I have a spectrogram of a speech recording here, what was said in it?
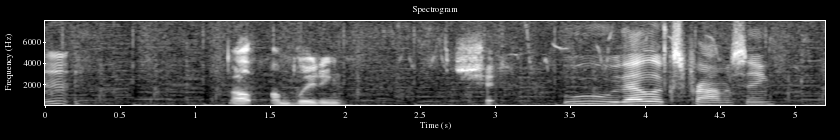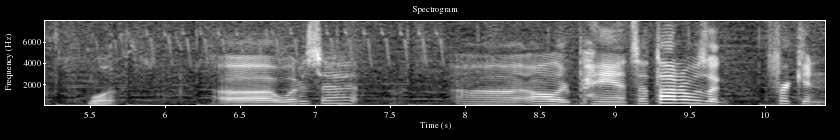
Mm. Oh, I'm bleeding. Shit. Ooh, that looks promising. What? Uh, what is that? Uh, all they're pants. I thought it was a freaking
